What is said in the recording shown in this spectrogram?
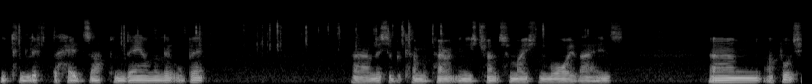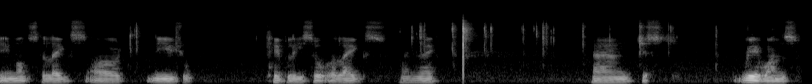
You can lift the heads up and down a little bit. Um, this will become apparent in his transformation why that is. Um, unfortunately, monster legs are the usual kibbly sort of legs when they um, just rear ones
